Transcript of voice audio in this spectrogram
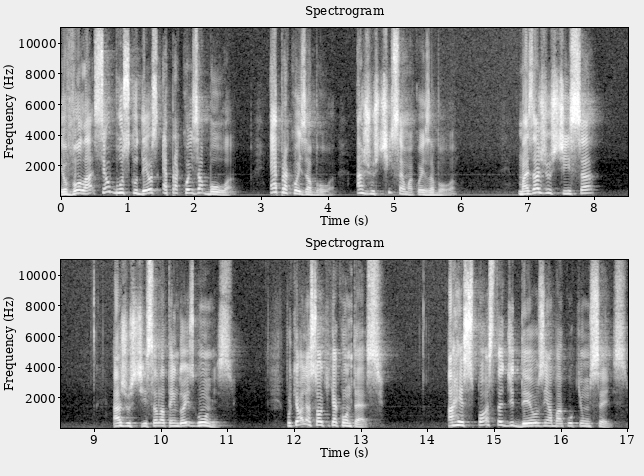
Eu vou lá, se eu busco Deus é para coisa boa. É para coisa boa. A justiça é uma coisa boa. Mas a justiça a justiça ela tem dois gumes. Porque olha só o que, que acontece. A resposta de Deus em Abacuque 1,6.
